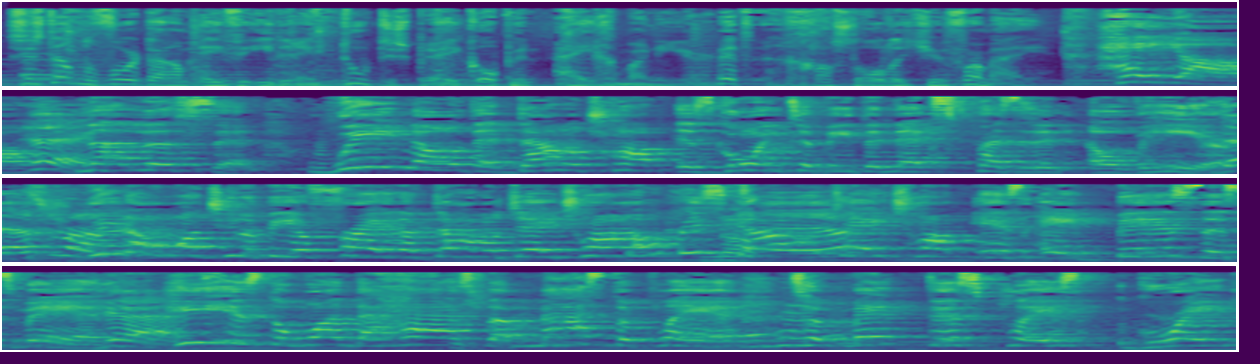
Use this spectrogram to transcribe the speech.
Ze stelden voor daarom even iedereen toe te spreken op hun eigen manier. Met een gastrolletje voor mij. Hey, y'all. Hey. Now, listen. We know that Donald Trump is going to be the next president over here. That's right. We don't want you to be afraid of Donald J. Trump. Don't be scared. Donald J. Trump is a businessman. Yes. He is the one that has the master plan to make this place great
